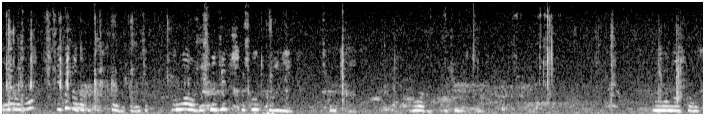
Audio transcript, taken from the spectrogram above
Я возьму и тут вот так вот ходишь, короче. Вау, здесь смотри, сколько камней. Сколько камней. Вот, очень быстро. Сколько.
